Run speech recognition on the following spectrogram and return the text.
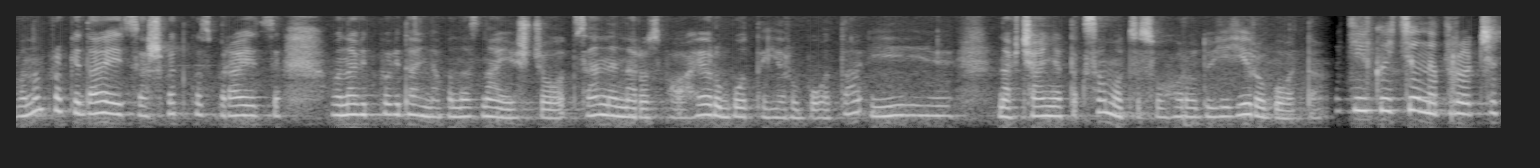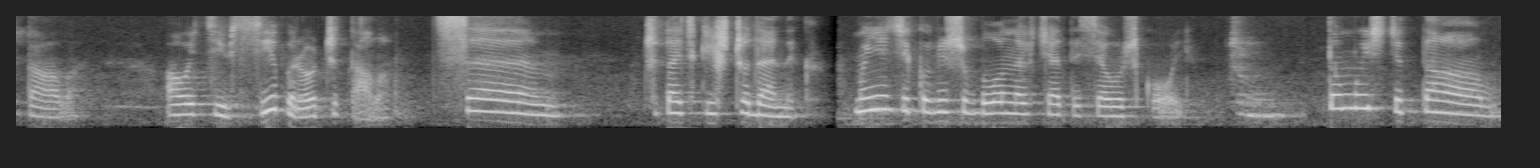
Вона прокидається, швидко збирається. Вона відповідальна. Вона знає, що це не на розваги. Робота є робота, і навчання так само це свого роду її робота. Тільки цю не прочитала, а оці всі прочитала. Це читацький щоденник. Мені цікавіше було навчатися у школі. Чому? Тому що там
